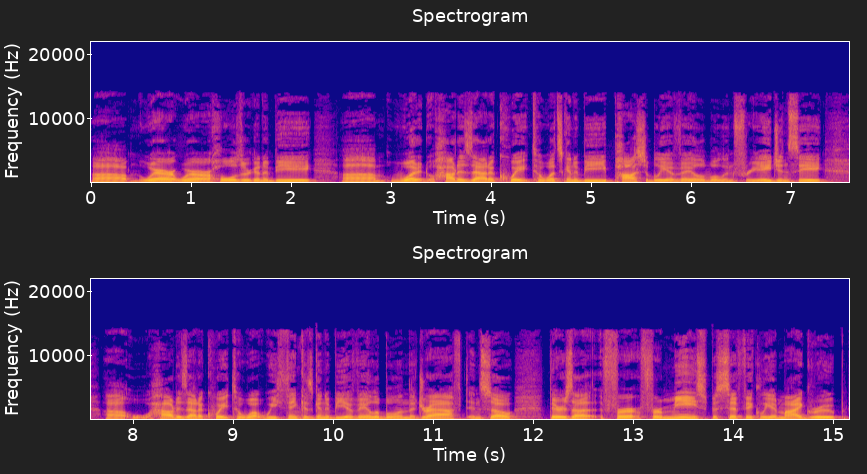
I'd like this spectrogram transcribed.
uh, where where our holes are going to be, um, what how does that equate to what's going to be possibly available in free agency? Uh, how does that equate to what we think is going to be available in the draft? And so there's a for for me specifically in my group,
